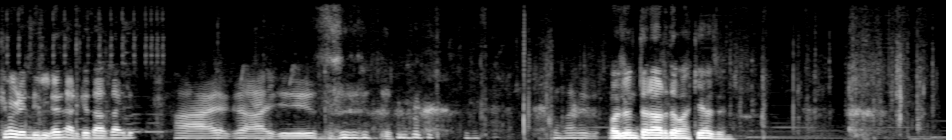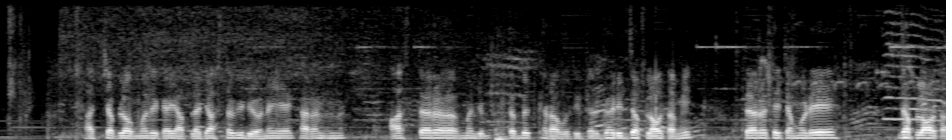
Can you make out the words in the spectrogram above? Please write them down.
केवढे दिल्ल्यासारखे चालताय हाय गाईज अजून तर अर्ध बाकी आहे अजून. आजच्या ब्लॉगमध्ये काही आपला जास्त व्हिडिओ नाही आहे कारण आज तर म्हणजे तब्येत खराब होती तर घरीच जपला होता मी. तर त्याच्यामुळे जपला होता.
